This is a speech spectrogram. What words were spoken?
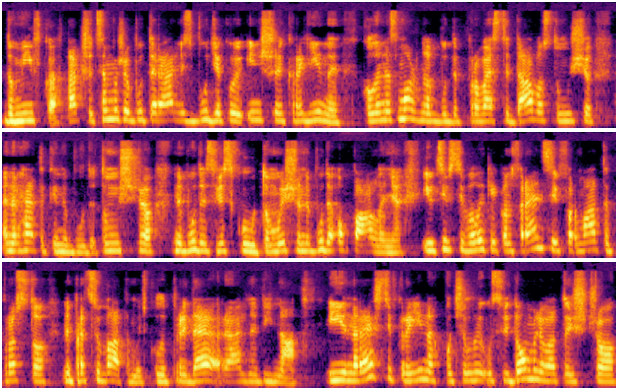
домівках, так що це може бути реальність будь-якої іншої країни, коли не зможна буде провести Давос, тому що енергетики не буде, тому що не буде зв'язку, тому що не буде опалення, і ці всі великі конференції, формати просто не працюватимуть, коли прийде реальна війна. І нарешті в країнах почали усвідомлювати, що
